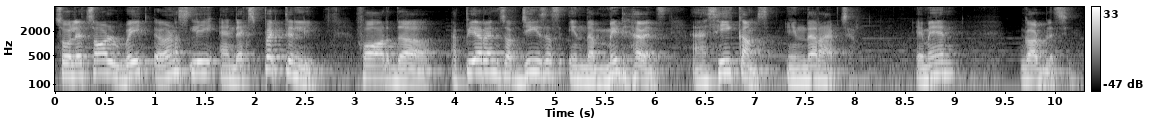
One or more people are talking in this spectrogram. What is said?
So let's all wait earnestly and expectantly for the appearance of Jesus in the mid heavens as he comes in the rapture. Amen. God bless you.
